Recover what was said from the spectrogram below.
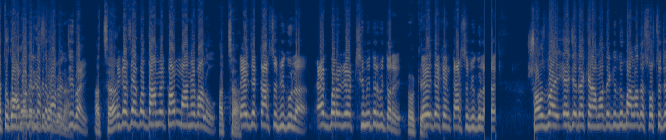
এত কম আমাদের কাছে পাবেন। জি ভাই। আচ্ছা। ঠিক আছে একবার দামে কম মানে ভালো। আচ্ছা। এই যে কারসুফি গুলা একবারে রেট সীমিতের ভিতরে। এই দেখেন কারসুফি গুলা সহজ ভাই এই যে দেখেন আমাদের কিন্তু বাংলাদেশ সোসাইটি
